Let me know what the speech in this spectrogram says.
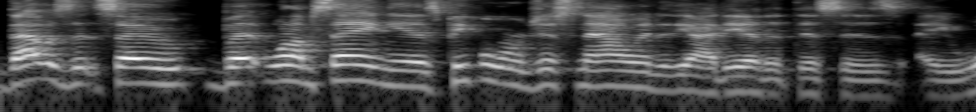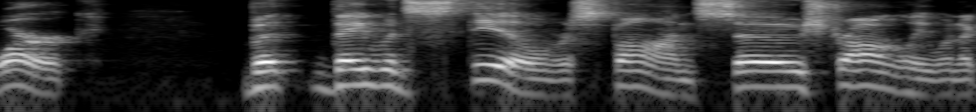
that was it. So, but what I'm saying is, people were just now into the idea that this is a work, but they would still respond so strongly when a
